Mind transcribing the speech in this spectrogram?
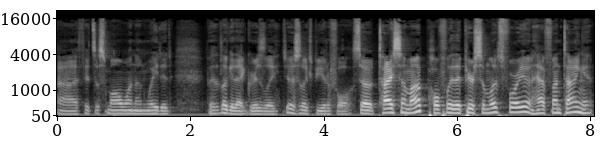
uh, if it's a small one unweighted. But look at that grizzly, just looks beautiful. So tie some up. Hopefully they pierce some lips for you and have fun tying it.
